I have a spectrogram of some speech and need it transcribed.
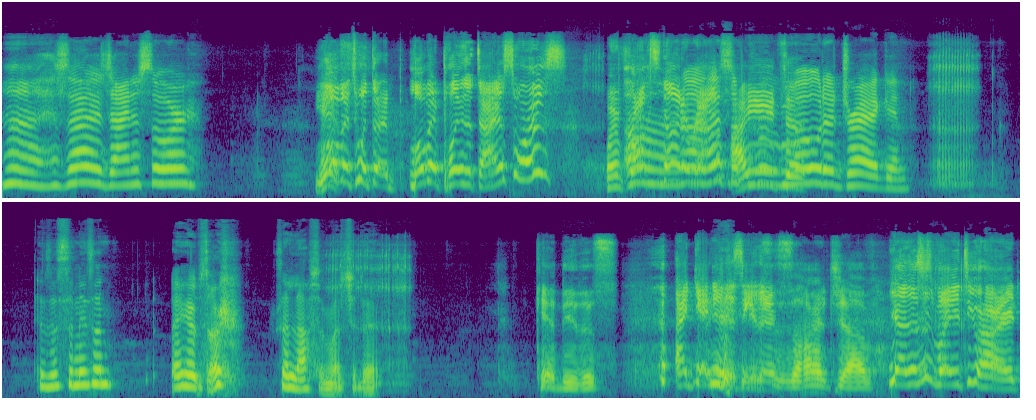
Is that a dinosaur? Yes. Lolbit's with the Lolbit plays with dinosaurs? When Frog's Oh, not no, around? That's a I need to- Promote a dragon. Is this the news one? I hope so. Because I laugh so much at it. Can't do this. I can't do this either. This is a hard job. Yeah, this is way too hard.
